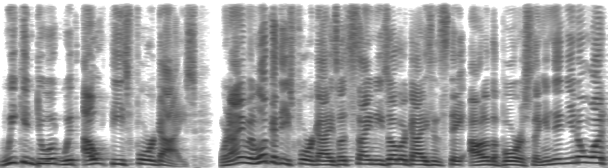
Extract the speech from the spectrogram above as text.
We can do it without these four guys. We're not even look at these four guys. Let's sign these other guys and stay out of the Boras thing. And then you know what?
